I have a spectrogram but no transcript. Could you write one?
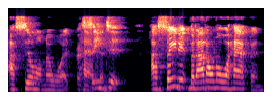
I still don't know what I happened. seen it. I've seen it, but I don't know what happened.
